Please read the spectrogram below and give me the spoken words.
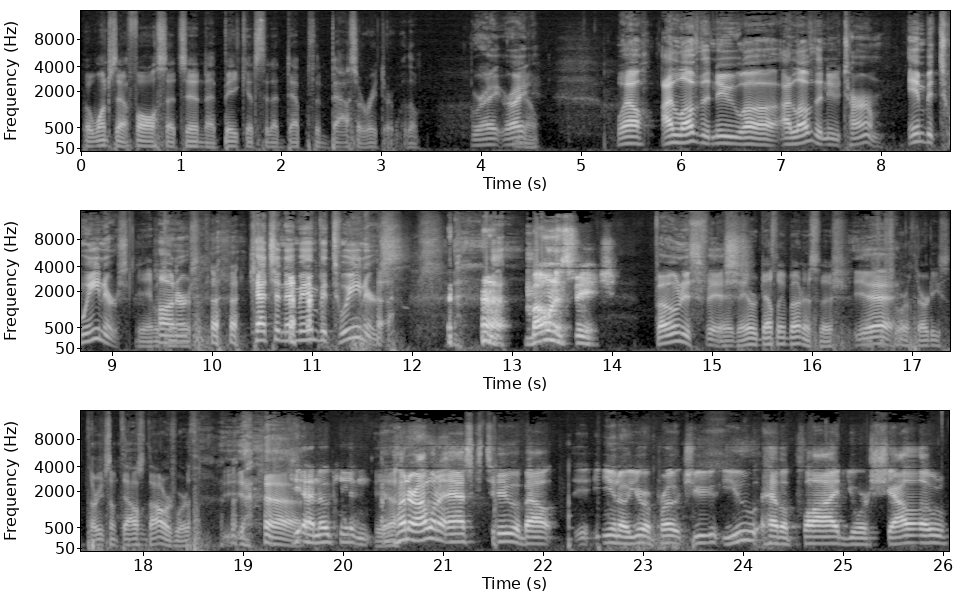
But once that fall sets in, that bait gets to that depth, and bass are right there with them. Right, right. know. Well, I love the new uh, I love the new term. In betweeners, Yeah, Hunter. in-betweeners. Catching them in betweeners. Bonus fish. Bonus fish. they were definitely bonus fish. that's for Yeah. sure. 30, 30 some thousand dollars worth. Yeah. yeah, no kidding. Yeah. Hunter, I want to ask too about you know your approach. You you have applied your shallow.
